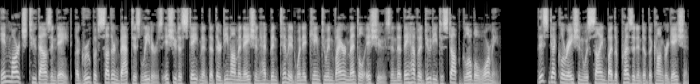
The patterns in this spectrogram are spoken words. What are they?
In March 2008, a group of Southern Baptist leaders issued a statement that their denomination had been timid when it came to environmental issues and that they have a duty to stop global warming. This declaration was signed by the president of the congregation.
